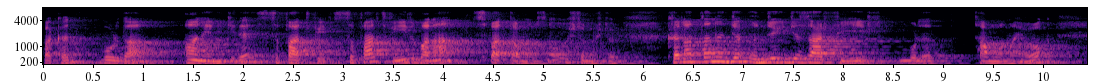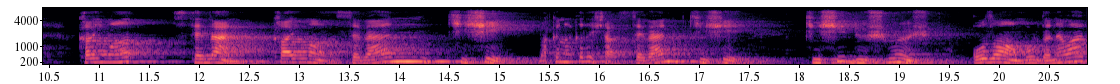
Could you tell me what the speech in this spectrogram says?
Bakın burada anen 2'de sıfat fiil. Sıfat fiil bana sıfat tamlamasını oluşturmuştur. Kanatlanınca önce ince zarf fiil. Burada tamlama yok. Kayma seven. Kayma seven kişi. Bakın arkadaşlar seven kişi. Kişi düşmüş. O zaman burada ne var?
